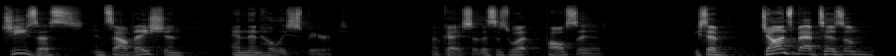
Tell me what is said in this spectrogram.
Jesus and salvation and then Holy Spirit. Okay, so this is what Paul said. He said, John's baptism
